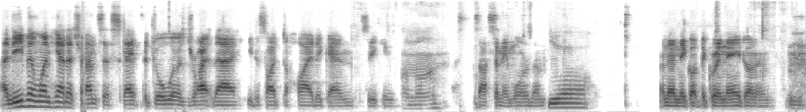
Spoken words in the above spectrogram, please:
And even when he had a chance to escape, the door was right there. He decided to hide again so he can I know. assassinate more of them. Yeah. And then they got the grenade on him.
